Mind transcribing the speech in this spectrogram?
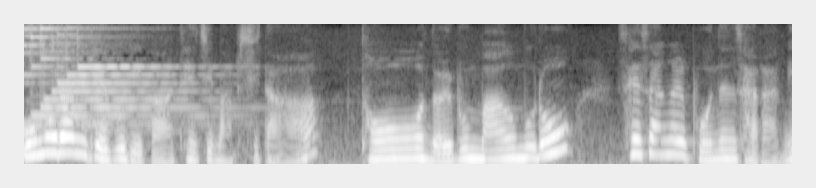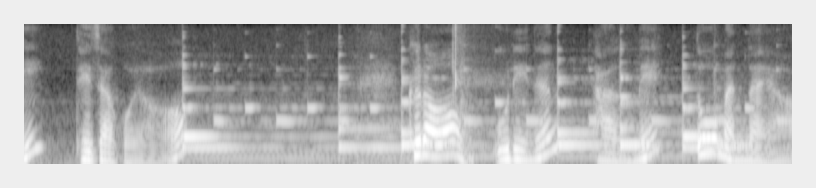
우물한 개구리가 되지 맙시다. 더 넓은 마음으로 세상을 보는 사람이 되자고요. 그럼 우리는 다음에 또 만나요.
